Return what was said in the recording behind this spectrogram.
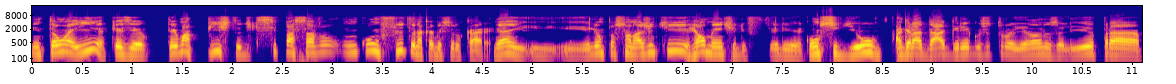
Então aí, quer dizer, tem uma pista de que se passava um conflito na cabeça do cara, né? E, e, ele é um personagem que realmente ele, ele conseguiu agradar gregos e troianos ali para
